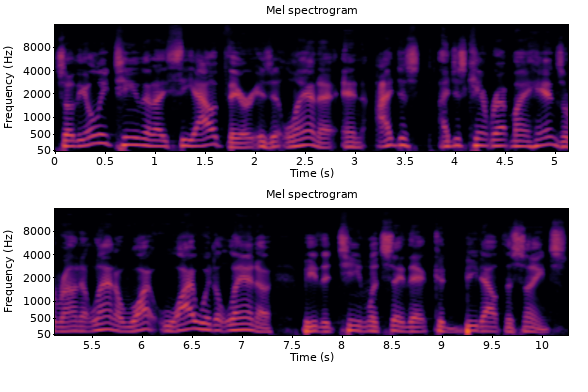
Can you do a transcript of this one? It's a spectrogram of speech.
So the only team that I see out there is Atlanta, and I just I just can't wrap my hands around Atlanta. Why why would Atlanta be the team, let's say, that could beat out the Saints?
